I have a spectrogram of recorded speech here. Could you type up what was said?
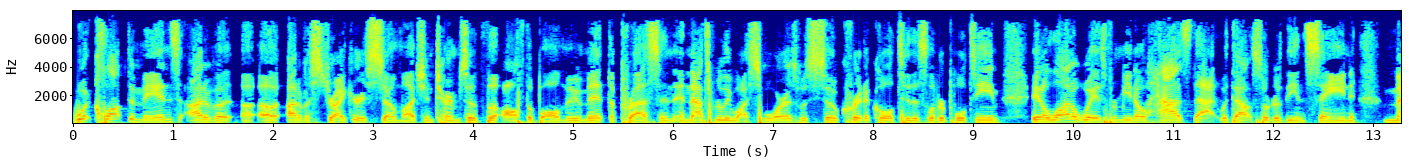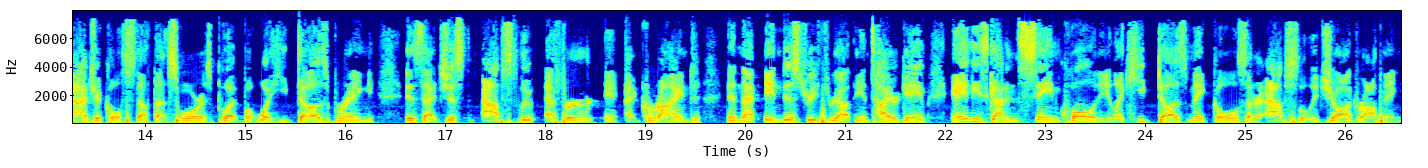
what Klopp demands out of a, a, out of a striker is so much in terms of the off the ball movement, the press, and, and that's really why Suarez was so critical to this Liverpool team. In a lot of ways, Firmino has that without sort of the insane magical stuff that Suarez put. But what he does bring is that just absolute effort and that grind in that industry throughout the entire game, and he's got insane quality. Like he does make goals that are absolutely jaw dropping.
